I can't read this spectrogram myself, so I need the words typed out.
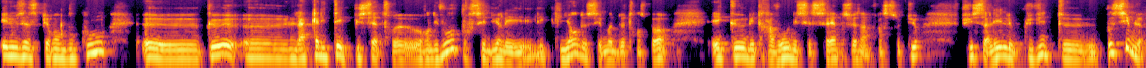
et nous espérons beaucoup que la qualité puisse être au rendez-vous pour séduire les, les, clients de ces modes de transport et que les travaux nécessaires sur les infrastructures puissent aller le plus vite possible.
